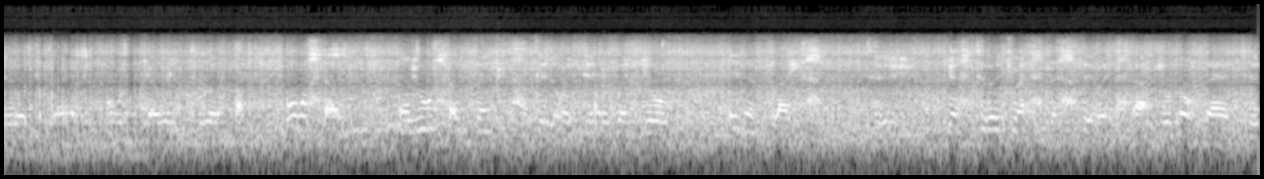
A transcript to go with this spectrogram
do a prayer before they go into them. Also, I also think it's a good idea when you're in a place to just to address the spirits that you're not there to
